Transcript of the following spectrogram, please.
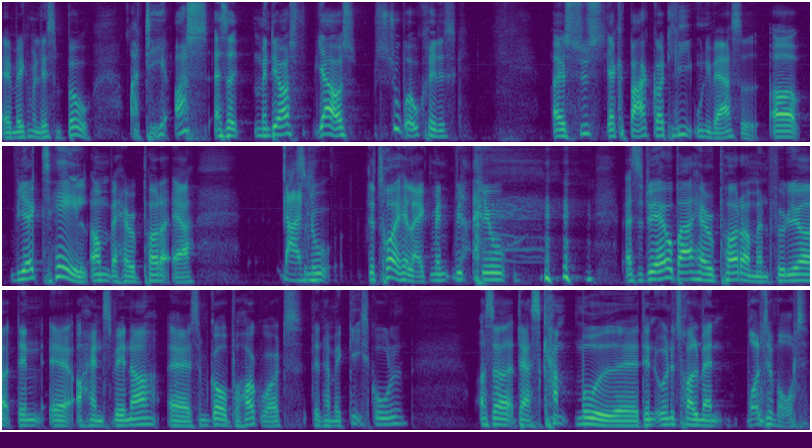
øh, men kan man læse en bog. Og det er også, altså, men det er også, jeg er også super ukritisk. Og jeg synes, jeg kan bare godt lide universet. Og vi har ikke talt om, hvad Harry Potter er. Nej, så nu, det tror jeg heller ikke, men vi, det er jo... altså, det er jo bare Harry Potter, man følger den øh, og hans venner, øh, som går på Hogwarts, den her magiskolen. Og så deres kamp mod øh, den onde troldmand, Voldemort.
